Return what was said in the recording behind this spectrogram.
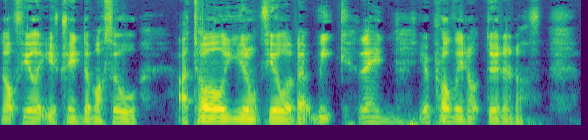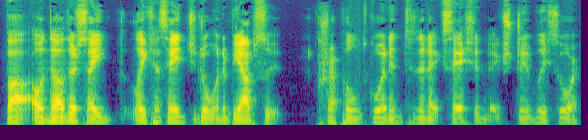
not feel like you've trained the muscle at all, you don't feel a bit weak, then you're probably not doing enough. But on the other side, like I said, you don't want to be absolute crippled going into the next session, extremely sore.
